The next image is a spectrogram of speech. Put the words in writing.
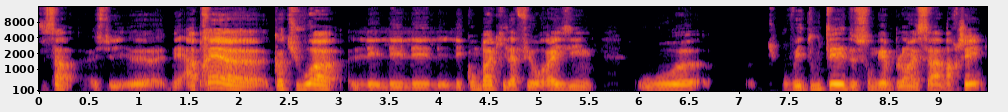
c'est ça. Euh, mais après, euh, quand tu vois les, les, les, les combats qu'il a fait au Rising, où euh, tu pouvais douter de son game plan et ça a marché,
